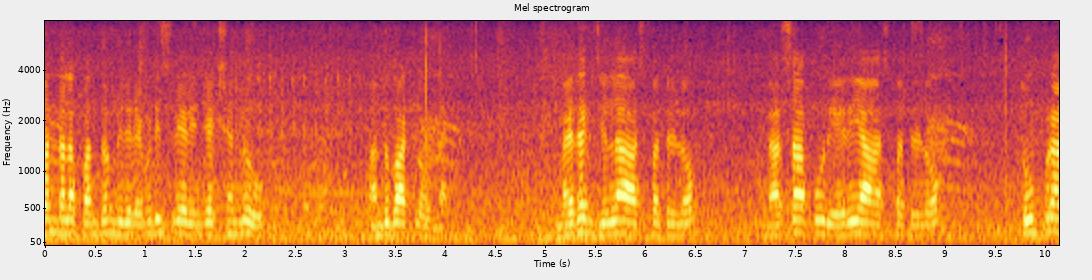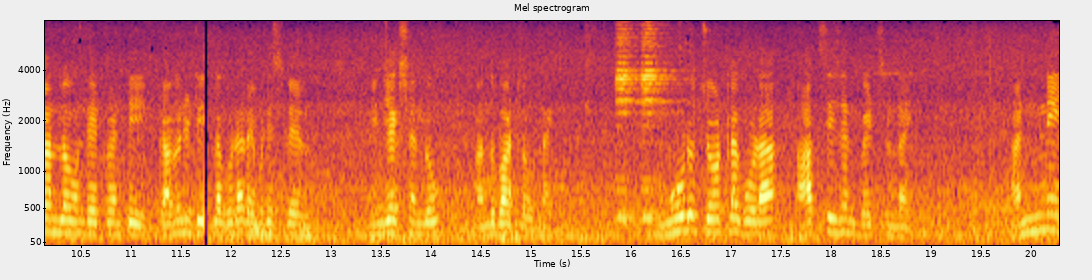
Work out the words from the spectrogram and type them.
వందల పంతొమ్మిది రెమిడిసివిర్ ఇంజెక్షన్లు అందుబాటులో ఉన్నాయి. మెదక్ జిల్లా ఆసుపత్రిలో నర్సాపూర్ ఏరియా ఆసుపత్రిలో తూప్రాన్లో ఉండేటువంటి కమ్యూనిటీలో కూడా రెమిడిసివిర్ ఇంజెక్షన్లు అందుబాటులో ఉన్నాయి. మూడు చోట్ల కూడా ఆక్సిజన్ బెడ్స్ ఉన్నాయి. అన్ని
